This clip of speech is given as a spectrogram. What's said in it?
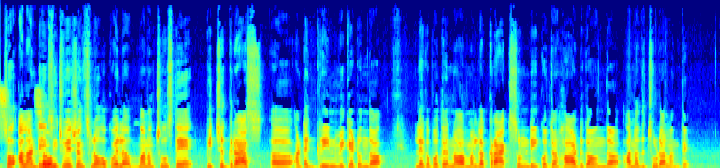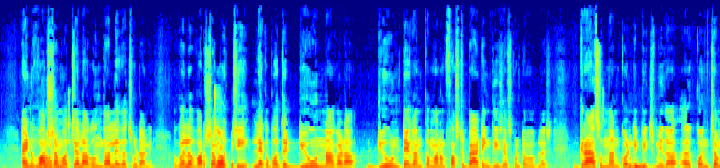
సో అలాంటి So- సిచ్యువేషన్స్లో ఒకవేళ మనం చూస్తే పిచ్ గ్రాస్ అంటే గ్రీన్ వికెట్ ఉందా లేకపోతే నార్మల్గా క్రాక్స్ ఉండి కొంచెం హార్డ్గా ఉందా అన్నది చూడాలంతే అండ్ వర్షం. వచ్చేలాగా ఉందా లేదా చూడాలి ఒకవేళ వర్షం. వచ్చి లేకపోతే డ్యూ ఉన్నా కూడా డ్యూ ఉంటే కనుక మనం ఫస్ట్ బ్యాటింగ్ తీసేసుకుంటాం అభిలాష్ గ్రాస్ ఉందనుకోండి Hmm. పిచ్ మీద ఆ, కొంచెం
